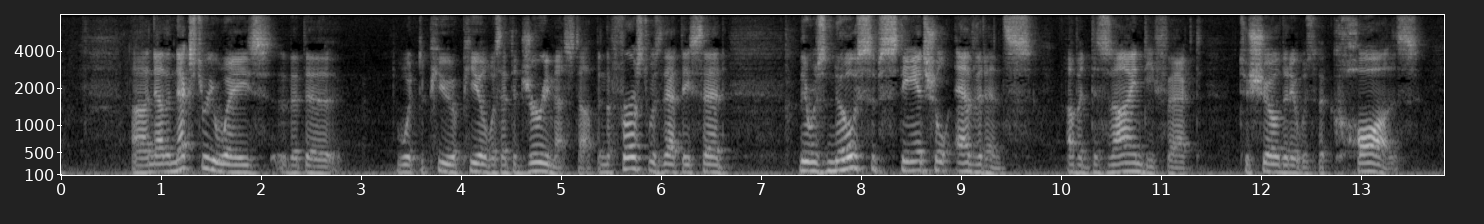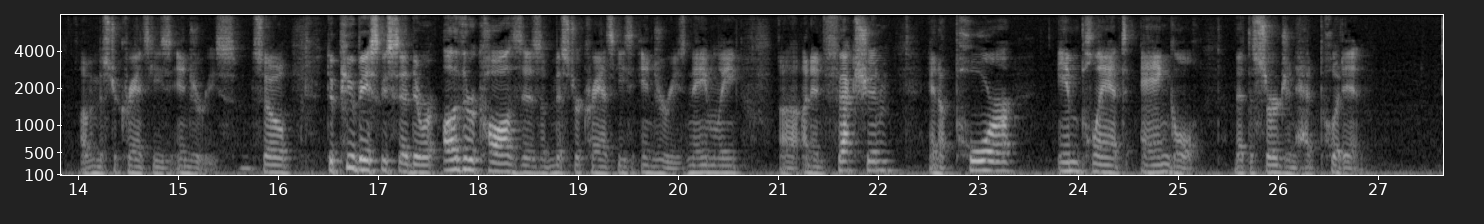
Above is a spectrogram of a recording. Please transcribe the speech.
Uh, now, the next three ways that the what DePuy appealed was that the jury messed up. And the first was that they said there was no substantial evidence of a design defect to show that it was the cause of Mr. Kransky's injuries. So DePuy basically said there were other causes of Mr. Kransky's injuries, namely uh, an infection, and a poor implant angle that the surgeon had put in.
